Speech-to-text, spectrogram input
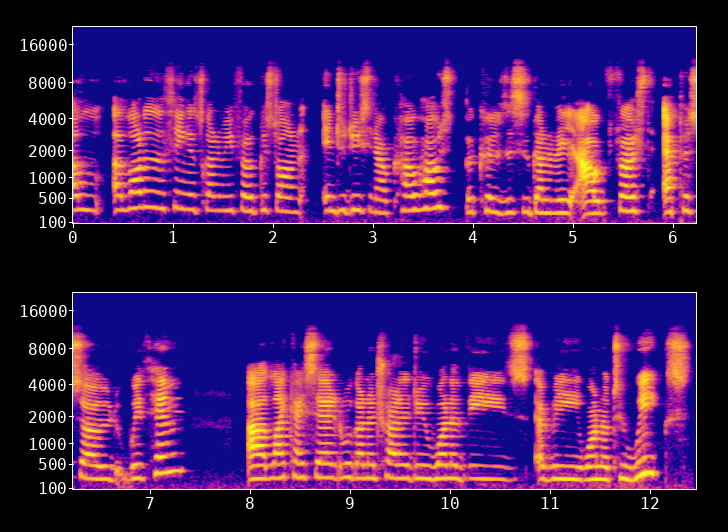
a, a lot of the thing is going to be focused on introducing our co-host because this is going to be our first episode with him. Uh, like I said, we're going to try to do one of these every one or two weeks.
